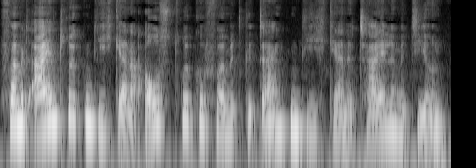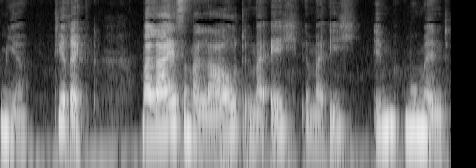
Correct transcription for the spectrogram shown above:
Voll mit Eindrücken, die ich gerne ausdrücke, voll mit Gedanken, die ich gerne teile mit dir und mir. Direkt. Mal leise, mal laut, immer echt, immer ich, im Moment.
